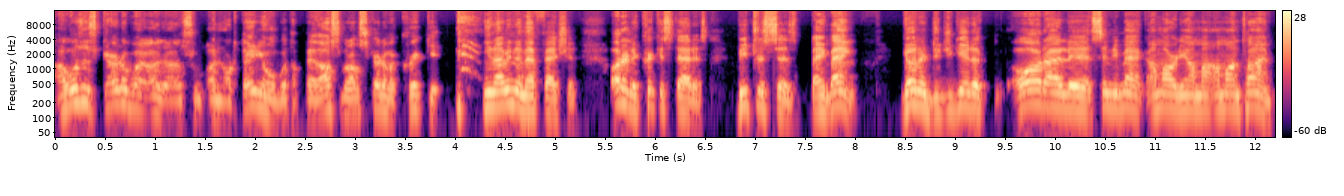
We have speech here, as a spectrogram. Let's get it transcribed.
I wasn't scared of a, a, a norteño with a pedazo, but I'm scared of a cricket. you know what I mean? In that fashion. the cricket status. Beatrice says, bang, bang. Gunner, did you get a orale, Cindy Mac? I'm already on my, I'm on time.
